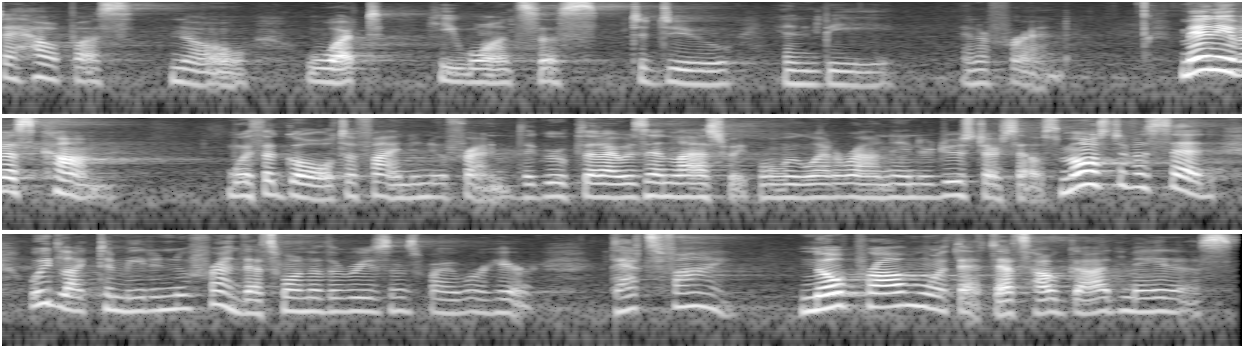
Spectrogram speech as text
to help us know what He wants us to do and be in a friend. Many of us come with a goal to find a new friend. The group that I was in last week when we went around and introduced ourselves, most of us said, We'd like to meet a new friend. That's one of the reasons why we're here. That's fine. No problem with that. That's how God made us.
